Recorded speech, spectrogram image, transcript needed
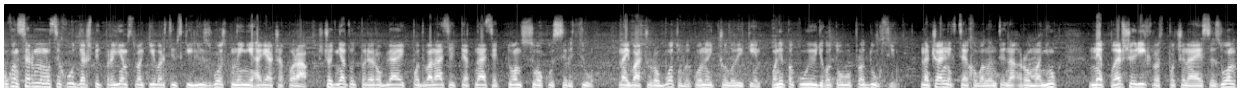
У консервному цеху держпідприємства Ківерцівський лісгосп нині гаряча пора. Щодня тут переробляють по 12-15 тонн соку серцю. Найважчу роботу виконують чоловіки. Вони пакують готову продукцію. Начальник цеху Валентина Романюк не перший рік розпочинає сезон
